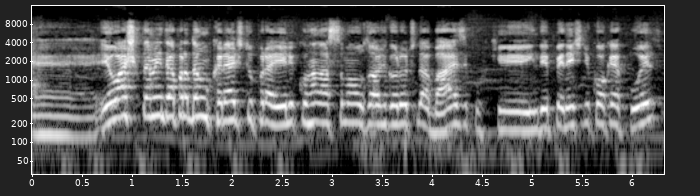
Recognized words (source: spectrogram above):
É, eu acho que também dá pra dar um crédito pra ele com relação a usar os garotos da base, porque independente de qualquer coisa,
